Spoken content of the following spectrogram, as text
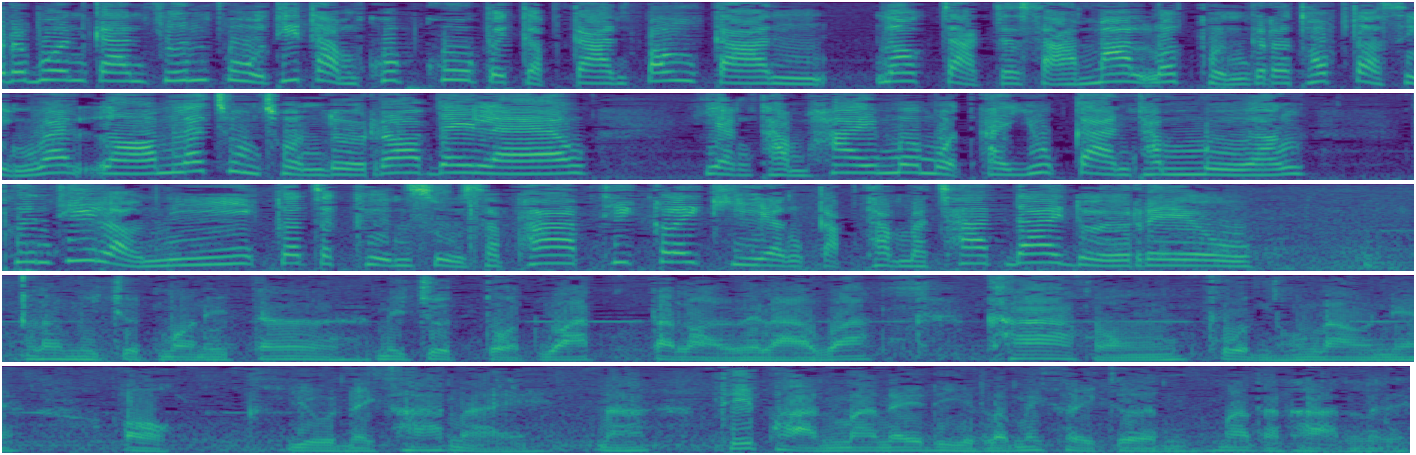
กระบวนการฟื้นฟูที่ทำควบคู่ไปกับการป้องกัน นอกจากจะสามารถลดผลกระทบต่อสิ่งแวดล้อมและชุมชนโดยรอบได้แล้ว ยังทำให้เมื่อหมดอายุการทำเหมือง พื้นที่เหล่านี้ก็จะคืนสู่สภาพที่ใกล้เคียงกับธรรมชาติได้โดยเร็ว เรามีจุดมอนิเตอร์ มีจุดตรวจวัดตลอดเวลาว่า ค่าของฝุ่นของเราเนี่ยออกอยู่ในค่าไหนนะที่ผ่านมาในอดีตเราไม่เคยเกินมาตรฐานเลย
